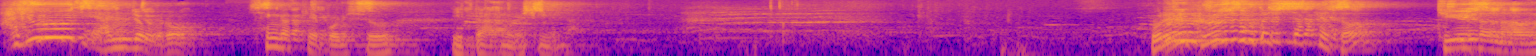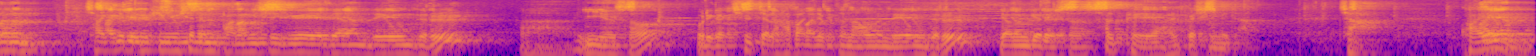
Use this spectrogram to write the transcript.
아주 제한적으로 생각해 볼 수 있다는 것입니다. 우리는 그것부터 시작해서 뒤에서 나오는 자기를 비우시는 방식에 대한 내용들을 아, 이어서 우리가 7절 하반절부터 나오는 내용들을 연결해서 살펴야 할 것입니다. 자, 과연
